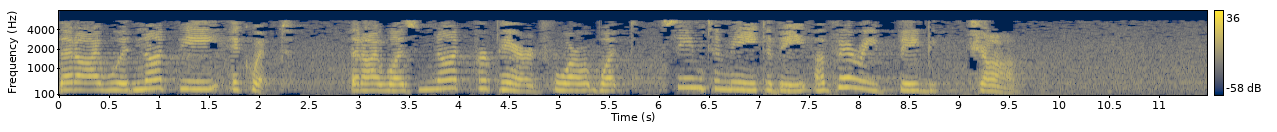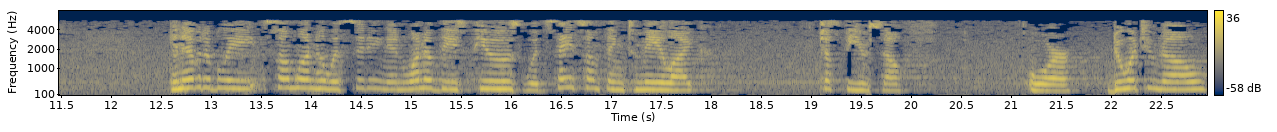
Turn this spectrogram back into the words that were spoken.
that I would not be equipped, that I was not prepared for what seemed to me to be a very big job. Inevitably, someone who was sitting in one of these pews would say something to me like, just be yourself, or do what you know,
